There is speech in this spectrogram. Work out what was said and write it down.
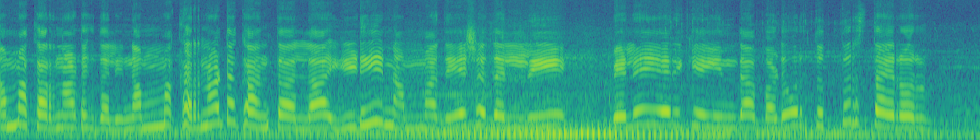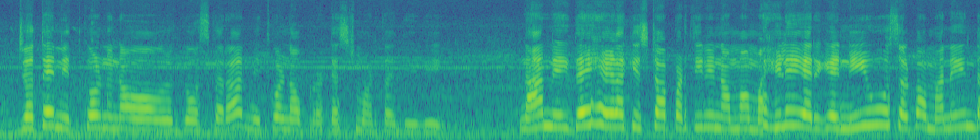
ನಮ್ಮ ಕರ್ನಾಟಕದಲ್ಲಿ, ನಮ್ಮ ಕರ್ನಾಟಕ ಅಂತ ಅಲ್ಲ, ಇಡೀ ನಮ್ಮ ದೇಶದಲ್ಲಿ ಬೆಲೆ ಏರಿಕೆಯಿಂದ ಬಡವರು ತುತ್ತರಿಸ್ತಾ ಇರೋರ ಜೊತೆ ನಿಂತ್ಕೊಂಡು ನಾವು ಅವ್ರಿಗೋಸ್ಕರ ನಿಂತ್ಕೊಂಡು ನಾವು ಪ್ರೊಟೆಸ್ಟ್ ಮಾಡ್ತಾ ಇದ್ದೀವಿ. ನಾನು ಇದೇ ಹೇಳಕ್ಕೆ ಇಷ್ಟಪಡ್ತೀನಿ, ನಮ್ಮ ಮಹಿಳೆಯರಿಗೆ ನೀವು ಸ್ವಲ್ಪ ಮನೆಯಿಂದ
